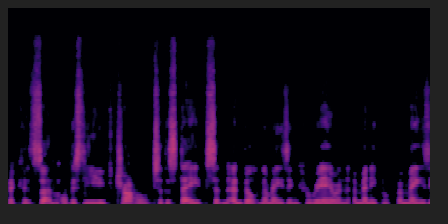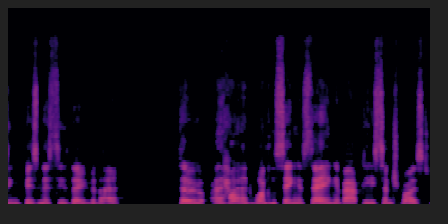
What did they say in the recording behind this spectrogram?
because um, obviously you've travelled to the States and, and built an amazing career and, many amazing businesses over there. So I heard one thing saying about decentralized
